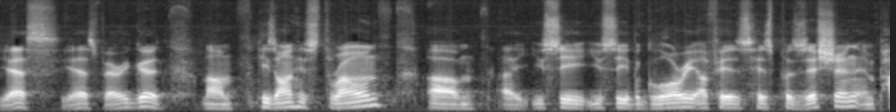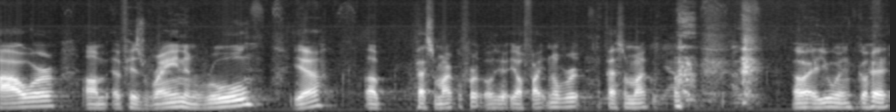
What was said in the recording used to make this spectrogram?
Yes, yes, very good. Um, he's on his throne. Um, uh, you see, you see the glory of his his position and power, um, of his reign and rule. Yeah, uh, Pastor Michael, for, oh, y- y'all fighting over it, Pastor Michael. Yeah, All right, you win. Go ahead.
